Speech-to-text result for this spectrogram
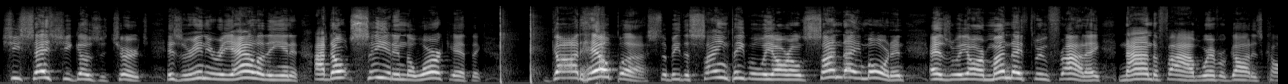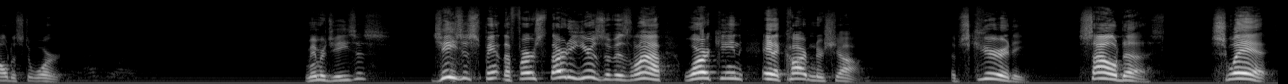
She says she goes to church. Is there any reality in it? I don't see it in the work ethic. God help us to be the same people we are on Sunday morning as we are Monday through Friday, 9 to 5, wherever God has called us to work. Remember Jesus? Jesus spent the first 30 years of his life working in a carpenter shop. Obscurity, sawdust, sweat,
